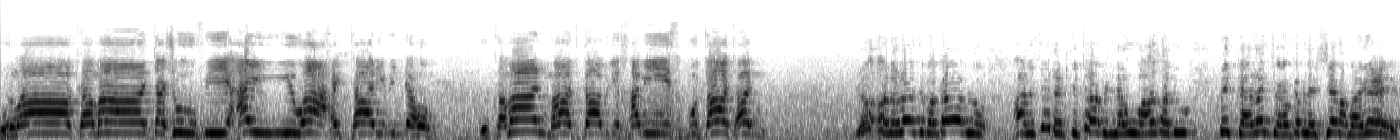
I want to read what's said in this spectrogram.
وما كمان تشوفي أي واحد تاني منهم. وكمان ما تقابلي خميس بتاتا لا أنا لازم أقابله علشان الكتاب اللي هو اخده بدي ارجعه قبل الشيبة ما يعرف.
